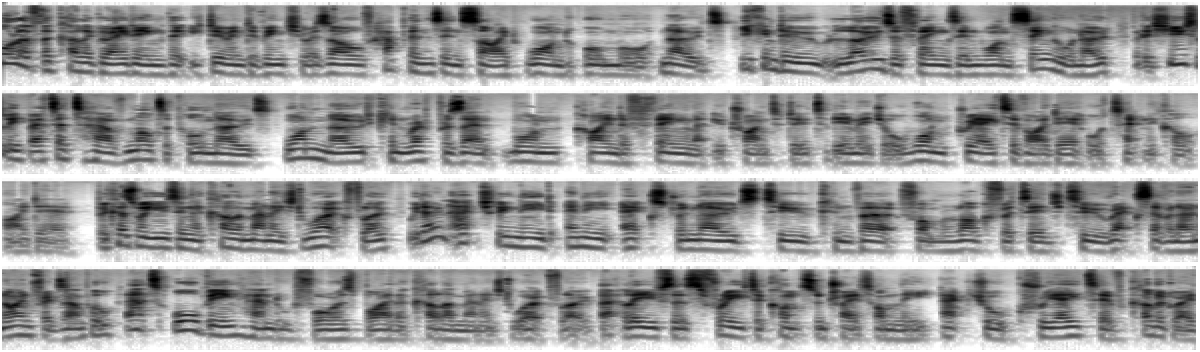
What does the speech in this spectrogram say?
All of the color grading that you do in DaVinci Resolve happens inside one or more nodes. You can do loads of things in one single node, but it's usually better to have multiple nodes. One node can represent one kind of thing that you're trying to do to the image or one creative idea or technical idea. Because we're using a color managed workflow, we don't actually need any extra nodes to convert from log footage to Rec 709, for example. That's all being handled for us by the color managed workflow. That leaves us free to concentrate on the actual creative color grading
